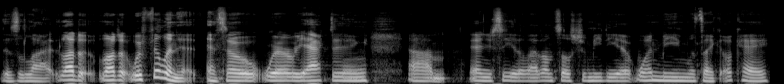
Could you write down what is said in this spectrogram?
there's a lot, a lot of, a lot of. We're feeling it, and so we're reacting, um, and you see it a lot on social media. One meme was like, okay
